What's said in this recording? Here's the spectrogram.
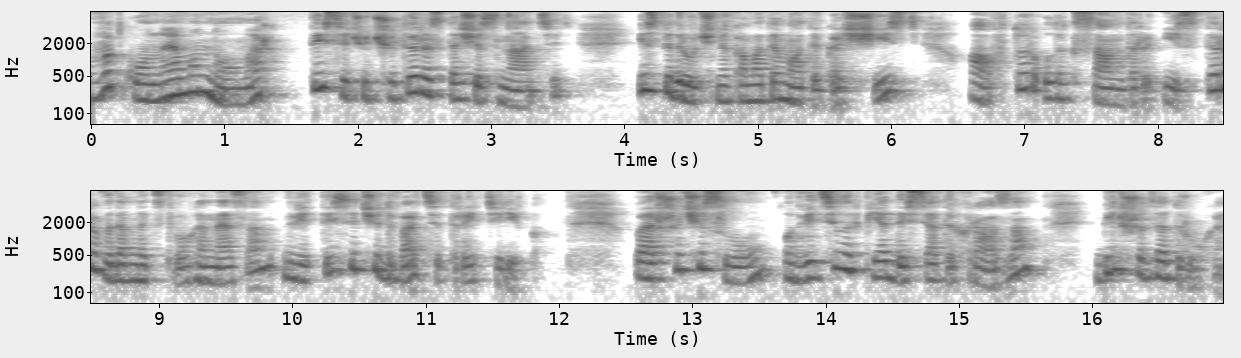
Виконуємо номер 1416 із підручника Математика 6, автор Олександр Істер, видавництво Генеза 2023 рік. Перше число у 2,5 раза більше за друге.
